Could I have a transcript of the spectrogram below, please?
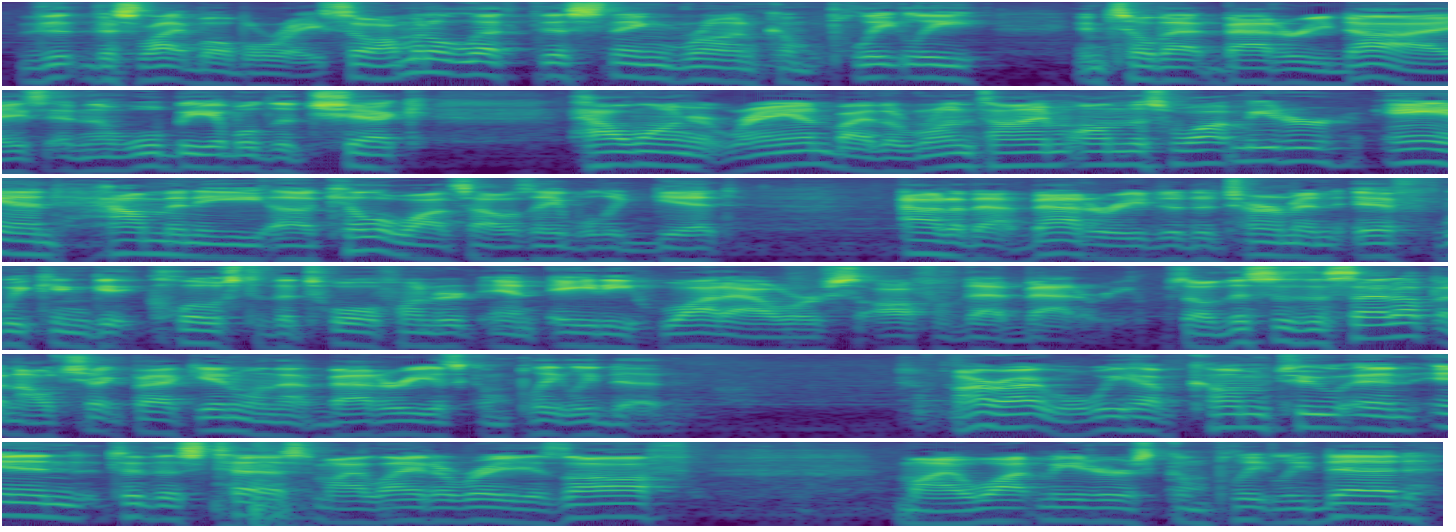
th this light bulb array. So I'm going to let this thing run completely until that battery dies, and then we'll be able to check how long it ran by the runtime on this watt meter and how many uh, kilowatts I was able to get out of that battery to determine if we can get close to the 1280 watt hours off of that battery. So this is the setup and I'll check back in when that battery is completely dead. All right, well we have come to an end to this test. My light array is off. My watt meter is completely dead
